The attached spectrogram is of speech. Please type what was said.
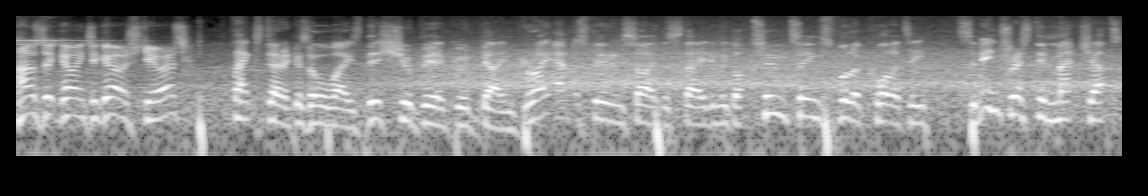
How's it going to go, Stuart? Thanks, Derek, as always. This should be a good game. Great atmosphere inside the stadium. We've got two teams full of quality, some interesting matchups,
